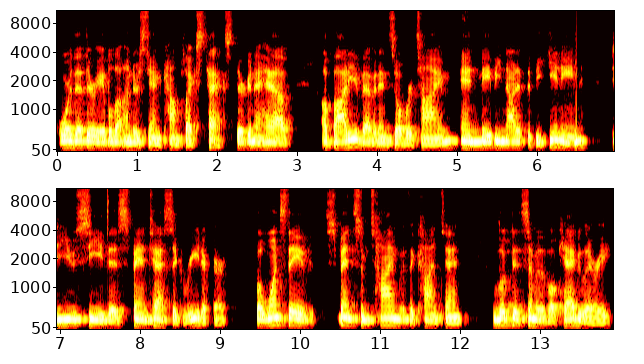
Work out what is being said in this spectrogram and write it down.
or that they're able to understand complex text. They're going to have a body of evidence over time, and maybe not at the beginning do you see this fantastic reader. But once they've spent some time with the content, looked at some of the vocabulary,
